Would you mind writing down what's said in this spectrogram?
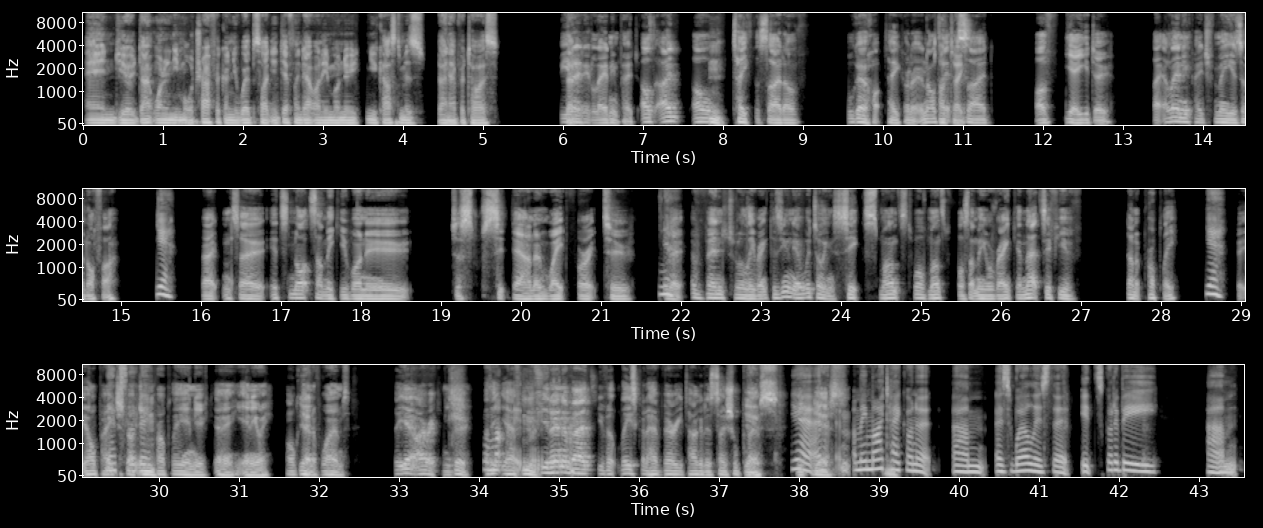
and you don't want any more traffic on your website, you definitely don't want any more new new customers. Don't advertise. You don't need a landing page. I'll I, I'll Hmm. take the side of we'll go hot take on it, and I'll Hot take the side of yeah, you do. Like a landing page for me is an offer. Yeah. Right, and so it's not something you want to just sit down and wait for it to No. You know eventually rank because you know we're talking six months, twelve months before something will rank, and that's if you've done it properly. Yeah. got your whole page Absolutely. structured properly, and you uh, anyway whole can of worms. But yeah, I reckon you do. Well, I think my- you have, if you don't have ads, you've at least got to have very targeted social Yeah. posts. Yeah, yes. and um, I mean, my take on it um, as well is that it's got to be, um,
